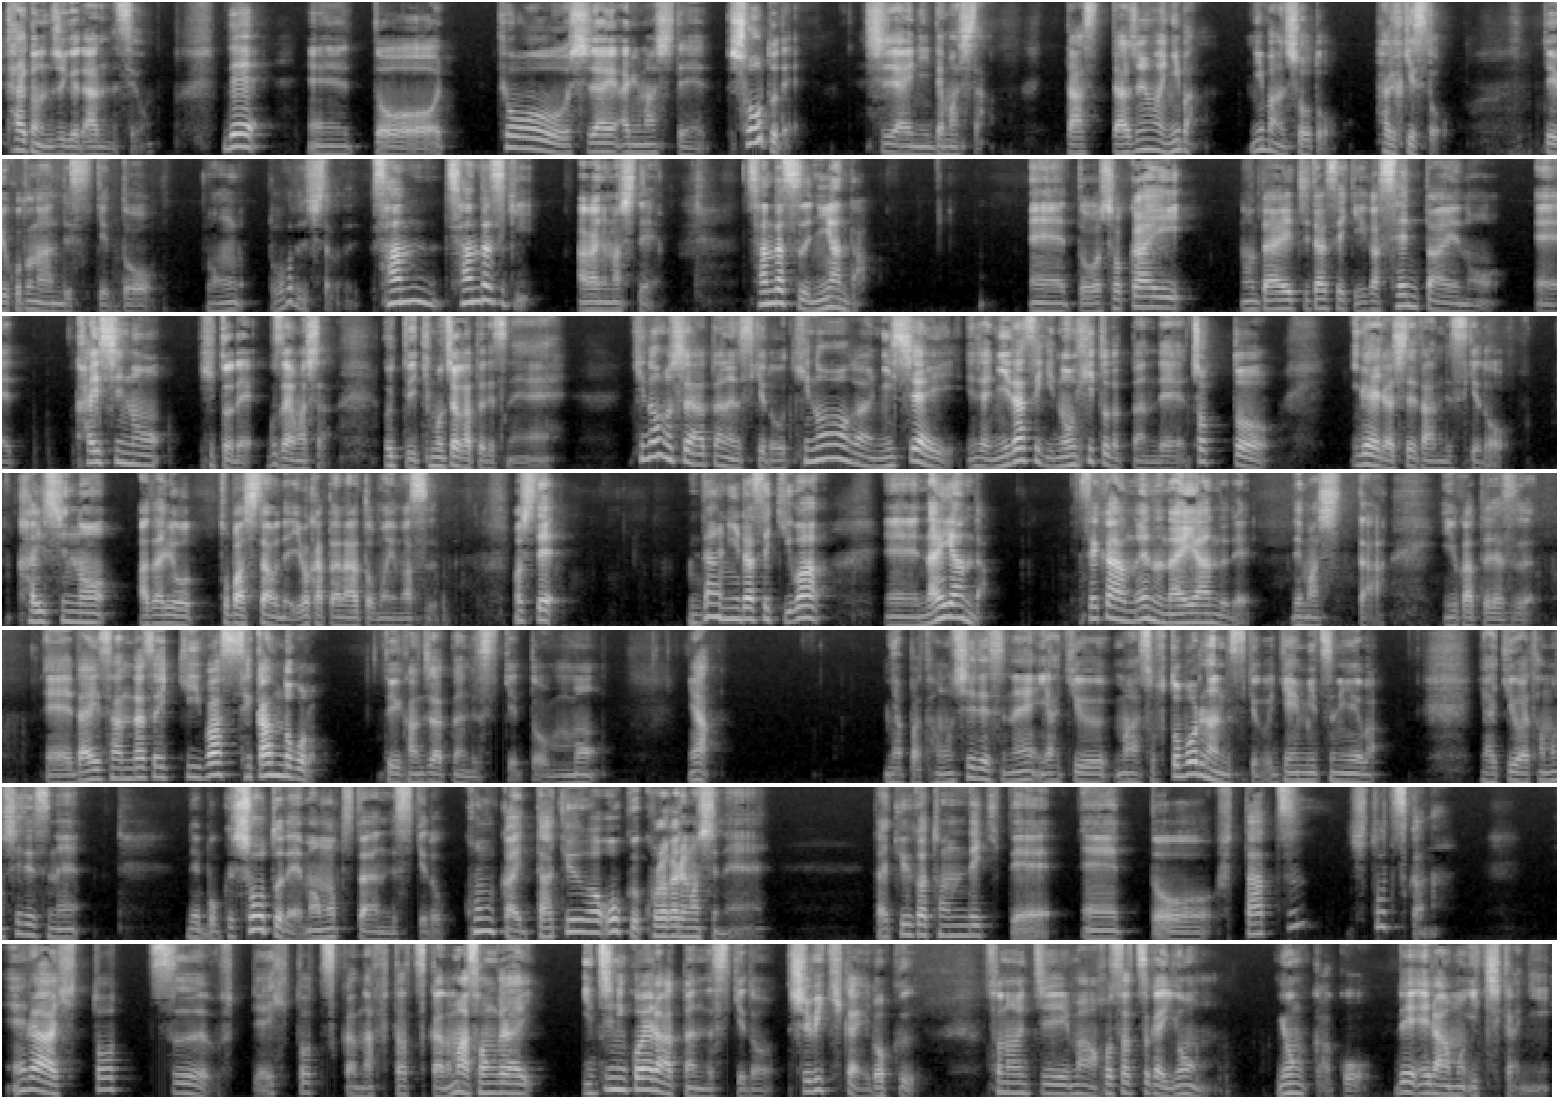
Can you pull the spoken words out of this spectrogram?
体育の授業であるんですよ。で、えっ、ー、と、今日試合ありまして、ショートで試合に出ました。打、打順は2番。2番ショート、ハルキスト。っていうことなんですけど、どうでしたかね ?3、3打席上がりまして、3打数2安打。えっ、ー、と、初回の第1打席がセンターへの、えー、会心のヒットでございました。打って気持ちよかったですね。昨日も試合あったんですけど、昨日が2試合、2打席ノーヒットだったんで、ちょっとイライラしてたんですけど、会心の当たりを飛ばしたのでよかったなと思います。そして、第2打席は、えー、内安打。セカンドへの内安打で出ました。よかったです。えー、第3打席はセカンドゴロっていう感じだったんですけども、いや、やっぱ楽しいですね、野球。まあソフトボールなんですけど、厳密に言えば。野球は楽しいですね。で、僕、ショートで守ってたんですけど、今回打球が多く転がりましてね。打球が飛んできて、えー、っと、二つ？一つかなエラー一つ、一つかな二つかなまあ、そんぐらい、一、二個エラーあったんですけど、守備機会6。そのうち、まあ、補殺が4、4か5。で、エラーも1か2。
